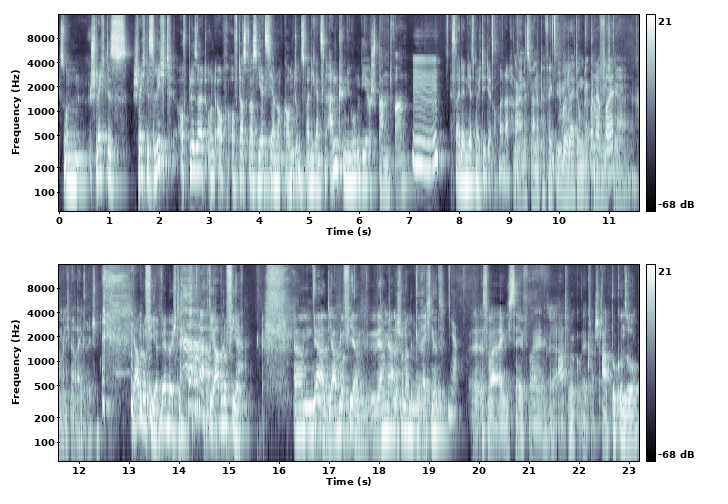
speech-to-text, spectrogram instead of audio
so ein schlechtes, schlechtes Licht auf Blizzard und auch auf das, was jetzt ja noch kommt, und zwar die ganzen Ankündigungen, die ja spannend waren. Mhm. Es sei denn, jetzt möchtet ihr noch mal nachhaken. Nein, das war eine perfekte Überleitung, da kann, man nicht, mehr, da kann man nicht mehr reingrätschen. Diablo 4, wer möchte? Diablo 4. Ja. Ähm, ja, Diablo 4. Wir haben ja alle schon damit gerechnet. Ja. Äh, es war ja eigentlich safe, weil äh, Artwork, äh, Quatsch, Artbook und so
